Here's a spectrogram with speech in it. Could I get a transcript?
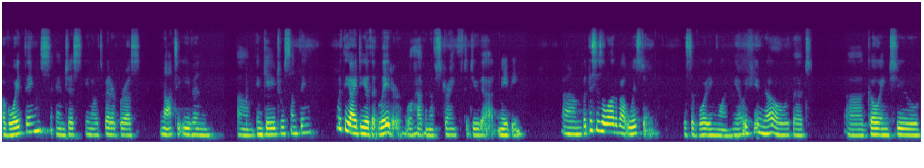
avoid things and just, you know, it's better for us not to even um, engage with something with the idea that later we'll have enough strength to do that, maybe. Um, but this is a lot about wisdom, this avoiding one. You know, if you know that uh, going to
